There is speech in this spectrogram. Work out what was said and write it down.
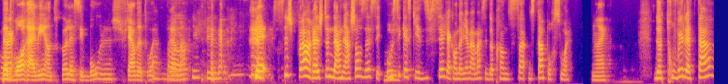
de te voir aller. En tout cas, là, c'est beau, je suis fière de toi, vraiment. Ah, mais si je peux en rajouter une dernière chose, c'est aussi que ce qui est difficile quand on devient maman, c'est de prendre du, du temps pour soi. Oui de trouver le temps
